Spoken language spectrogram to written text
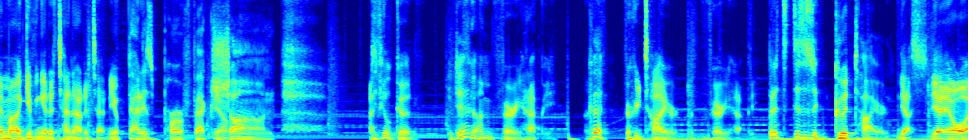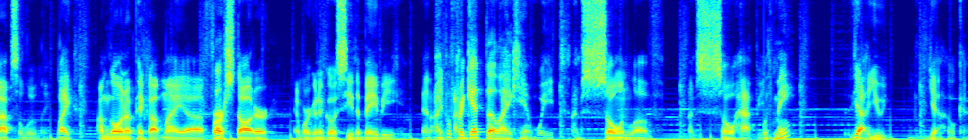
I'm uh, giving it a 10 out of 10. You? That is perfection. I feel good. You I did feel, I'm very happy. I'm good, Very tired, but very happy. but it's this is a good tired. Yes. Yeah. Oh, absolutely. Like I'm going to pick up my uh, first daughter, and we're gonna go see the baby. And I, People I- forget the like. I, can't wait. I'm so in love. I'm so happy. with me. yeah. You. Yeah. Okay.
